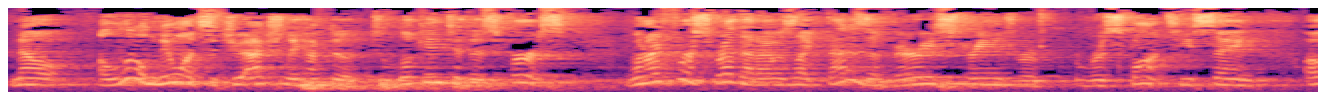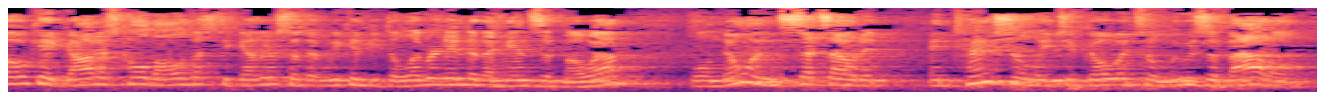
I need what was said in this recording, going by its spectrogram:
Now, a little nuance that you actually have to, to look into this verse. When I first read that, I was like, that is a very strange re- response. He's saying, oh, okay, God has called all of us together so that we can be delivered into the hands of Moab. Well, no one sets out intentionally to go and to lose a battle.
